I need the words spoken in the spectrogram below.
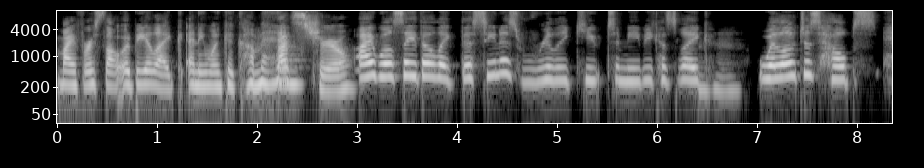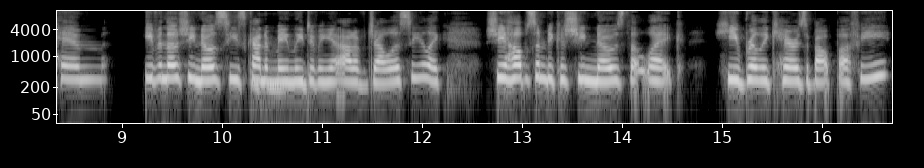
My first thought would be like anyone could come in. That's true. I will say though, like this scene is really cute to me because like Mhm. Willow just helps him, even though she knows he's kind of Mhm. mainly doing it out of jealousy. Like, she helps him because she knows that, like, he really cares about Buffy.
